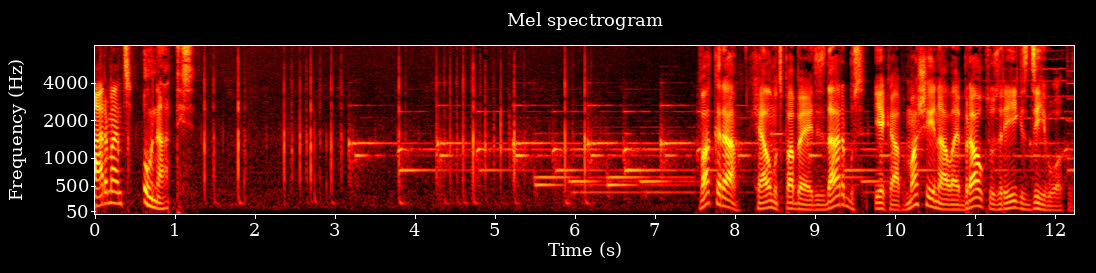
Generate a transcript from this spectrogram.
Armāns un Atis. Vakarā Helmuts pabeidzis darbus, iekāpa mašīnā, lai brauktu uz Rīgas dzīvokli.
